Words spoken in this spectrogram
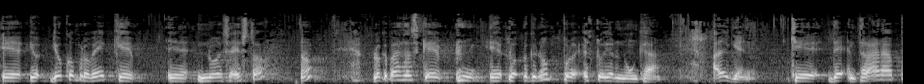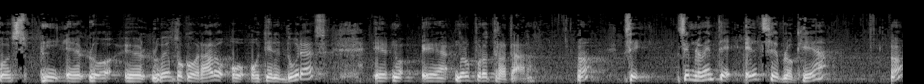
Yo, yo, comprobé que no es esto, ¿no? Lo que pasa es que eh, lo, que no puedo excluir nunca, alguien que de entrada pues eh, lo, eh, lo, ve un poco raro o, tiene dudas, no, no, lo puedo tratar. ¿no? Sí, simplemente él se bloquea ¿no?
